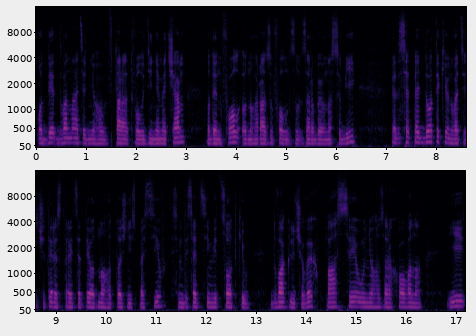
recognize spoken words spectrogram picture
Оди- 12 в нього втрат володіння м'ячем, один фол, одного разу фол заробив на собі. 55 дотиків, 24 з 31 точність пасів, 77%, два ключових паси у нього зараховано, і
